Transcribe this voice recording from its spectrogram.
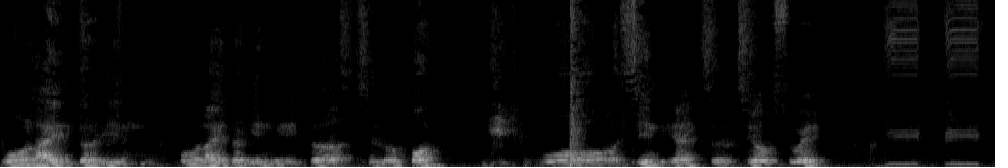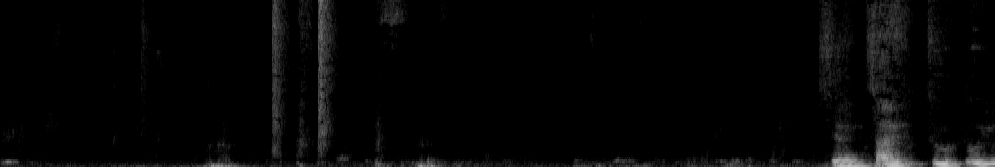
我来的印，我来的印尼的吉隆坡。我今年十九岁。现在就读于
